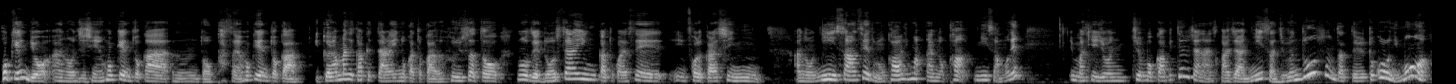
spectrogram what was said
保険料、あの、地震保険とか、うんと、火災保険とか、いくらまでかけたらいいのかとか、ふるさと納税どうしたらいいのかとかですね、これから新、あの、23制度も変わりま、あの、か、23もね、今非常に注目浴びてるじゃないですか。じゃあ、兄さん自分どうするんだっていうところにも、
